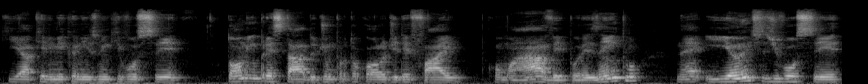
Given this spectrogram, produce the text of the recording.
que é aquele mecanismo em que você toma emprestado de um protocolo de DeFi como a Aave, por exemplo, né, e antes de você,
